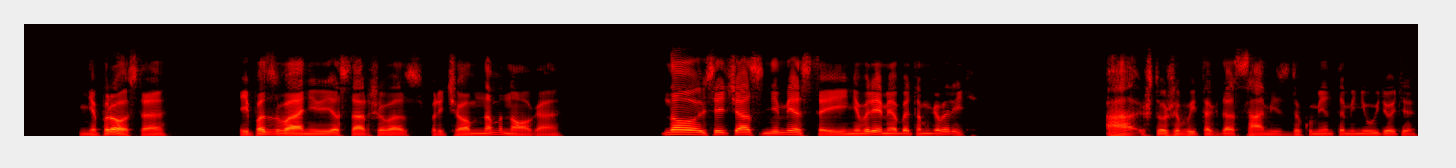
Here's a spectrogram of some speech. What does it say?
— Не просто. И по званию я старше вас, причем намного. Но сейчас не место и не время об этом говорить. А что же вы тогда сами с документами не уйдете?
